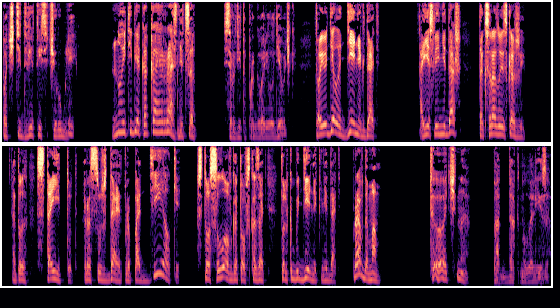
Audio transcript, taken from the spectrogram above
почти две тысячи рублей? — Ну и тебе какая разница? — сердито проговорила девочка. Твое дело денег дать. А если не дашь, так сразу и скажи. А то стоит тут, рассуждает про подделки, сто слов готов сказать, только бы денег не дать. Правда, мам? — Точно, — поддакнула Лиза.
